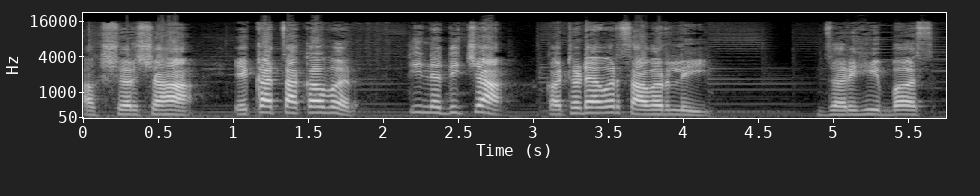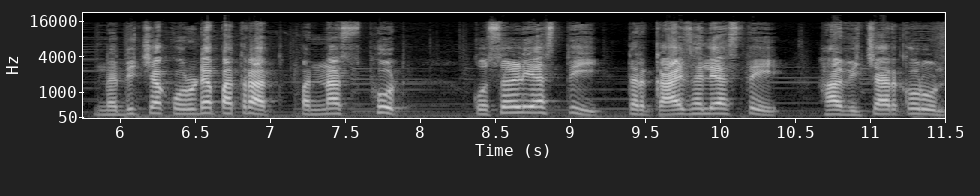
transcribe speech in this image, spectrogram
अक्षरशः एका चाकावर ती नदीच्या कठड्यावर सावरली. जर ही बस नदीच्या कोरड्या पात्रात पन्नास फूट कोसळली असती तर काय झाले असते हा विचार करून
